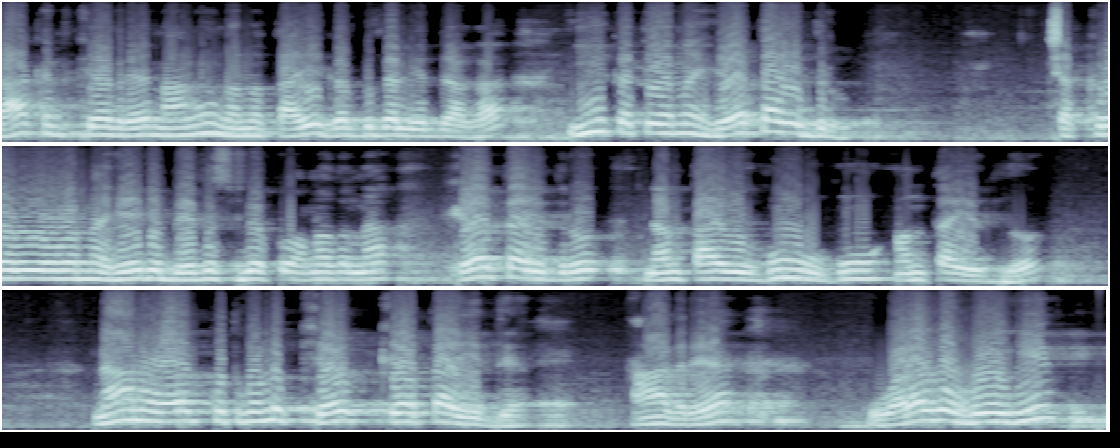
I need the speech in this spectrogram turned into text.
ಯಾಕಂತ ಕೇಳಿದ್ರೆ, ನಾನು ನನ್ನ ತಾಯಿ ಗರ್ಭದಲ್ಲಿ ಇದ್ದಾಗ ಈ ಕಥೆಯನ್ನ ಹೇಳ್ತಾ ಇದ್ರು. ಚಕ್ರವ್ಯೂಹವನ್ನ ಹೇಗೆ ಭೇದಿಸ್ಬೇಕು ಅನ್ನೋದನ್ನ ಹೇಳ್ತಾ ಇದ್ರು ನನ್ನ ತಾಯಿ ಹ್ಞೂ ಹ್ಞೂ ಅಂತ ಇದ್ಲು. ನಾನು ಒಳಗೆ ಕುತ್ಕೊಂಡು ಕೇಳ್, ಕೇಳ್ತಾ ಇದ್ದೆ. ಆದ್ರೆ ಒಳಗೆ ಹೋಗಿ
